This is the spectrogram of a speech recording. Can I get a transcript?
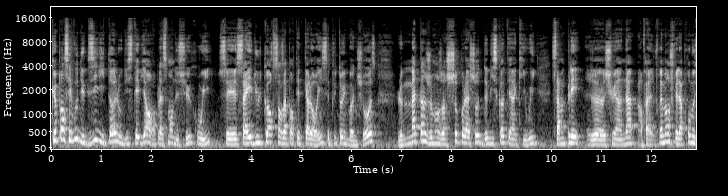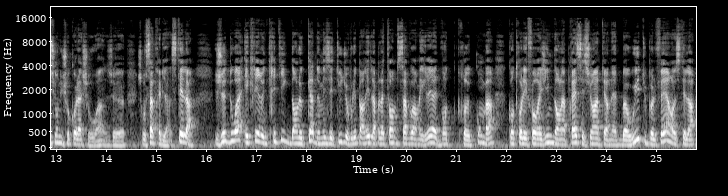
Que pensez-vous du xylitol ou du stevia en remplacement du sucre? Oui, c'est, ça édulcore sans apporter de calories, c'est plutôt une bonne chose. Le matin, je mange un chocolat chaud, deux biscottes et un kiwi. Ça me plaît. Je, suis un enfin vraiment, je fais la promotion du chocolat chaud. Hein. Je, trouve ça très bien. Stella, je dois écrire une critique dans le cadre de mes études. Je voulais parler de la plateforme Savoir Maigrir et de votre combat contre les faux régimes dans la presse et sur Internet. Bah oui, tu peux le faire, Stella.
